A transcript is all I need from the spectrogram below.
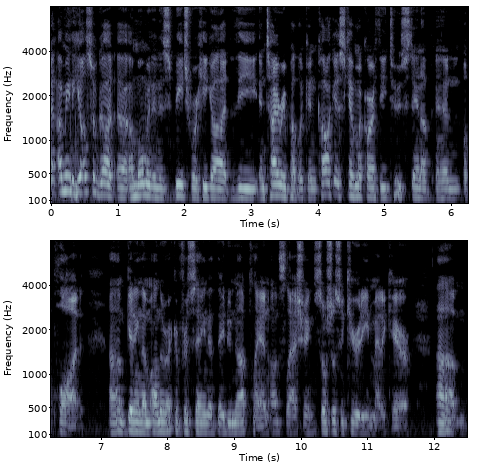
and I mean, he also got a, a, moment in his speech where he got the entire Republican caucus, Kevin McCarthy, to stand up and applaud, um, getting them on the record for saying that they do not plan on slashing Social Security and Medicare. Um,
